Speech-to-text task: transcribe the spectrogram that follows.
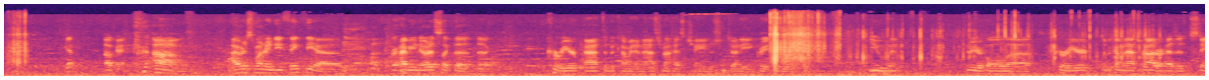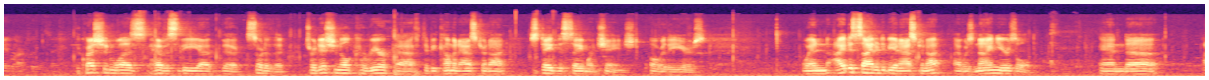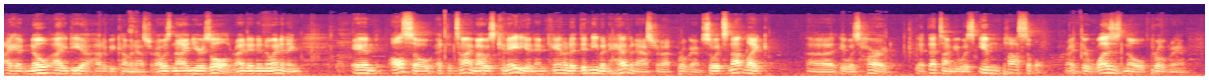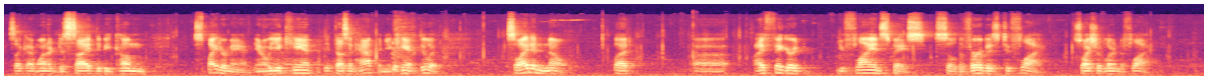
Yep. Okay. Um, Do you think the, uh, or have you noticed like the, the career path to becoming an astronaut has changed to any great degree? You went through your whole uh, career to become an astronaut, or has it stayed largely the same? The question was, has the, uh, the sort of the traditional career path to become an astronaut stayed the same or changed over the years? When I decided to be an astronaut, I was nine years old. And uh, I had no idea how to become an astronaut. I was nine years old, right? I didn't know anything. And also, at the time, I was Canadian, and Canada didn't even have an astronaut program. So it's not like uh, it was hard. At that time, it was impossible, right? There was no program. It's like I want to decide to become Spider-Man. You know, you can't, it doesn't happen. You can't do it. So I didn't know. But uh, I figured you fly in space, so the verb is to fly. So I should learn to fly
